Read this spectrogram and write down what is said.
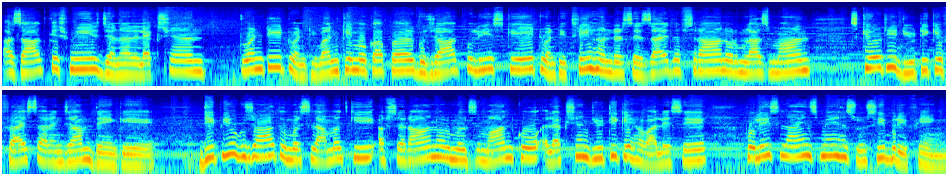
आज़ाद कश्मीर जनरल इलेक्शन 2021 के मौका पर गुजरात पुलिस के 2300 से जायद अफसरान और मुलाजमान सिक्योरिटी ड्यूटी के फ़राइज सर अंजाम देंगे। D P O Gujrat Umar Salamat की अफसरान और मुलजमान को इलेक्शन ड्यूटी के हवाले से पुलिस लाइन्स में खसूसी ब्रीफिंग।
